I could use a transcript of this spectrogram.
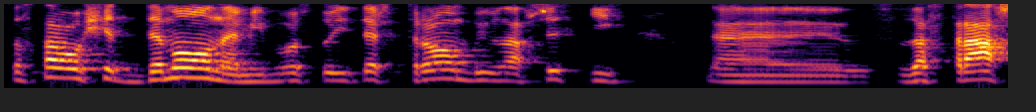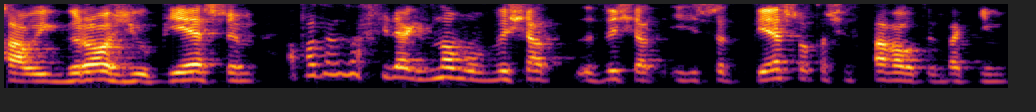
to stawał się demonem i po prostu i też trąbił na wszystkich, E, zastraszał i groził pieszym, a potem za chwilę jak znowu wysiadł, wysiadł i szedł pieszo, to się stawał tym takim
